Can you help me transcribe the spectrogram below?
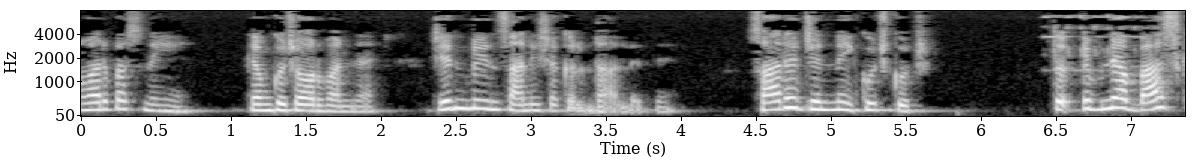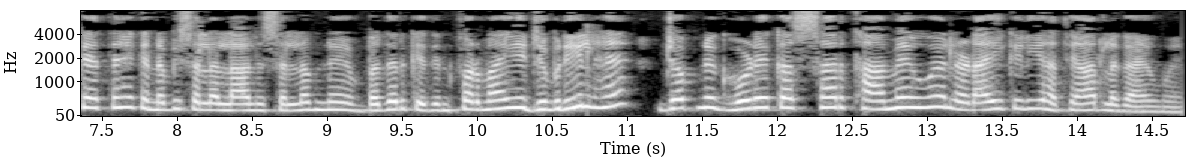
ہمارے پاس نہیں ہے کہ ہم کچھ اور بن جائیں۔ جن بھی انسانی شکل ڈال لیتے ہیں۔ سارے جن نہیں، کچھ کچھ۔ تو ابن عباس کہتے ہیں کہ نبی صلی اللہ علیہ وسلم نے بدر کے دن فرمائی یہ جبریل ہیں جو اپنے گھوڑے کا سر تھامے ہوئے لڑائی کے لیے ہتھیار لگائے ہوئے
